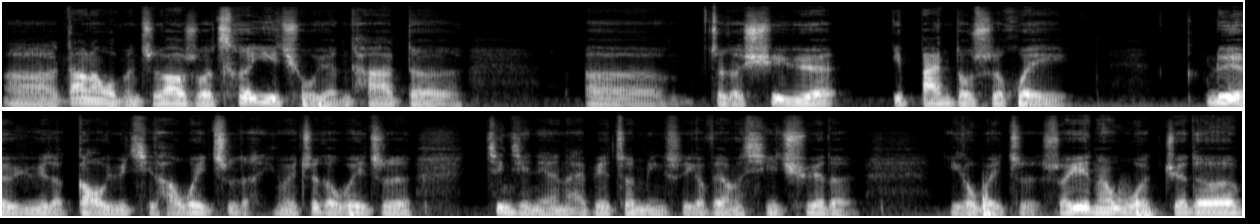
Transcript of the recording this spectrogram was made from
啊，当然我们知道说侧翼球员他的呃这个续约一般都是会略于的高于其他位置的，因为这个位置近几年来被证明是一个非常稀缺的一个位置。所以呢，我觉得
